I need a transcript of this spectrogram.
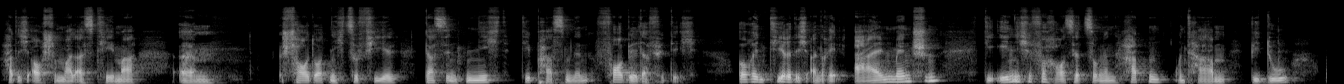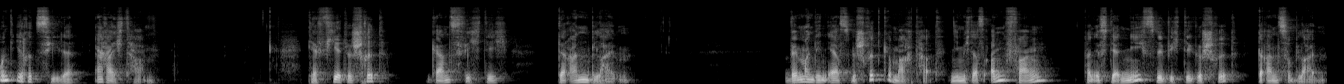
hatte ich auch schon mal als Thema. Ähm, schau dort nicht zu viel. Das sind nicht die passenden Vorbilder für dich. Orientiere dich an realen Menschen, die ähnliche Voraussetzungen hatten und haben wie du und ihre Ziele erreicht haben. Der vierte Schritt, ganz wichtig, dranbleiben. Wenn man den ersten Schritt gemacht hat, nämlich das Anfangen, dann ist der nächste wichtige Schritt, dran zu bleiben.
